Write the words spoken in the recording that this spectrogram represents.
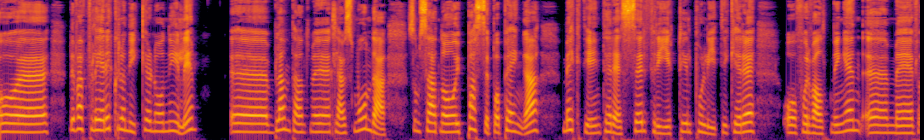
Og eh, det var flere kronikker nå nylig Eh, blant annet med Klaus Moen, da, som sa at nå vi passer på penga, mektige interesser frir til politikere og forvaltningen eh, med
